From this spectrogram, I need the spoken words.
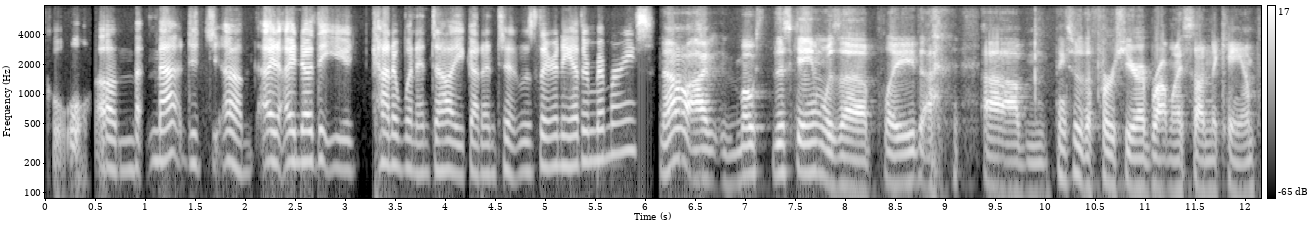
Cool. Um, Matt, did you, um, I, I know that you kind of went into how you got into it. Was there any other memories? No, I most this game was uh played. um, thanks for the first year I brought my son to camp,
